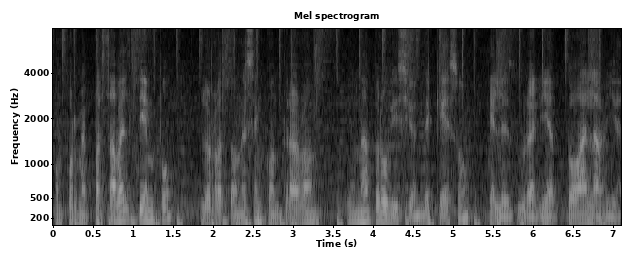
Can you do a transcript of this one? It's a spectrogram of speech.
Conforme pasaba el tiempo, los ratones encontraron una provisión de queso que les duraría toda la vida.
